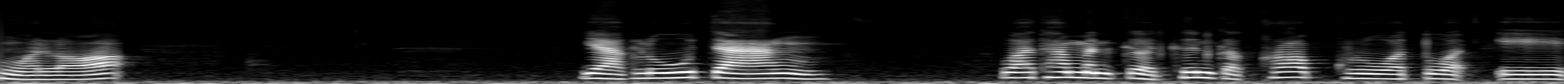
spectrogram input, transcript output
หัวเราะ อยากรู้จัง ว่าถ้ามันเกิดขึ้นกับครอบครัวตัวเอง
